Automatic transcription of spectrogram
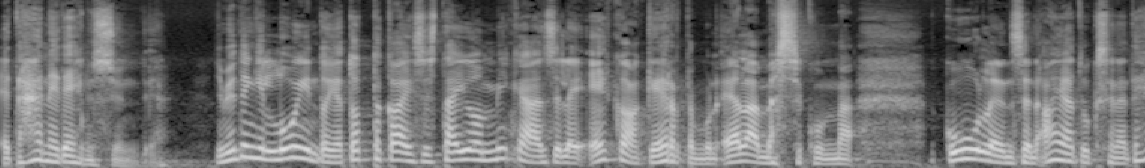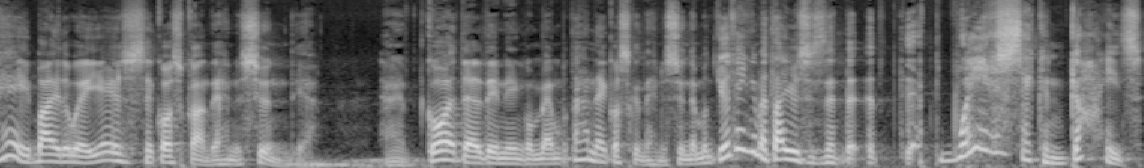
Että hän ei tehnyt syntiä. Ja jotenkin luin ja totta kai siis tämä ei ole mikään sille eka kerta mun elämässä, kun mä kuulen sen ajatuksen, että hei, by the way, Jeesus ei koskaan tehnyt syntiä. Hän koeteltiin niin kuin me, mutta hän ei koskaan tehnyt syntiä. Mutta jotenkin mä tajusin, että, että, että wait a second, guys.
